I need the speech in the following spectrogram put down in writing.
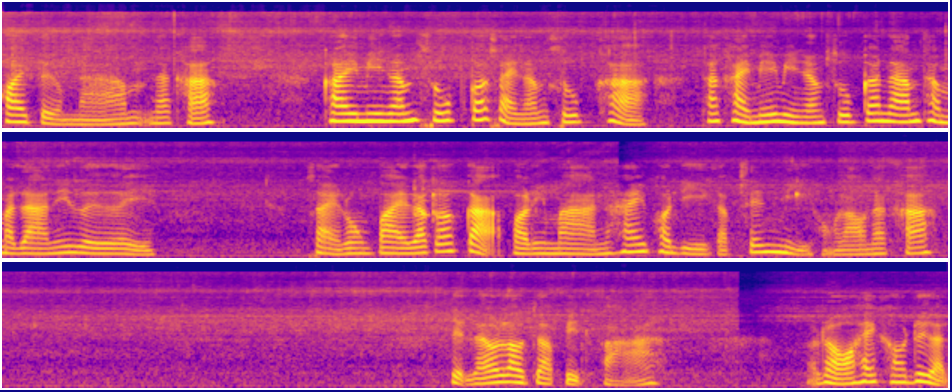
ค่อยเติมน้ำนะคะ ใครมีน้ำซุปก็ใส่น้ำซุปค่ะ ถ้าใครไม่มีน้ำซุปก็น้ำธรรมดานี่เลย ใส่ลงไปแล้วก็กะปริมาณให้พอดีกับเส้นหมี่ของเรานะคะ เสร็จแล้วเราจะปิดฝา รอให้เขาเดือด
